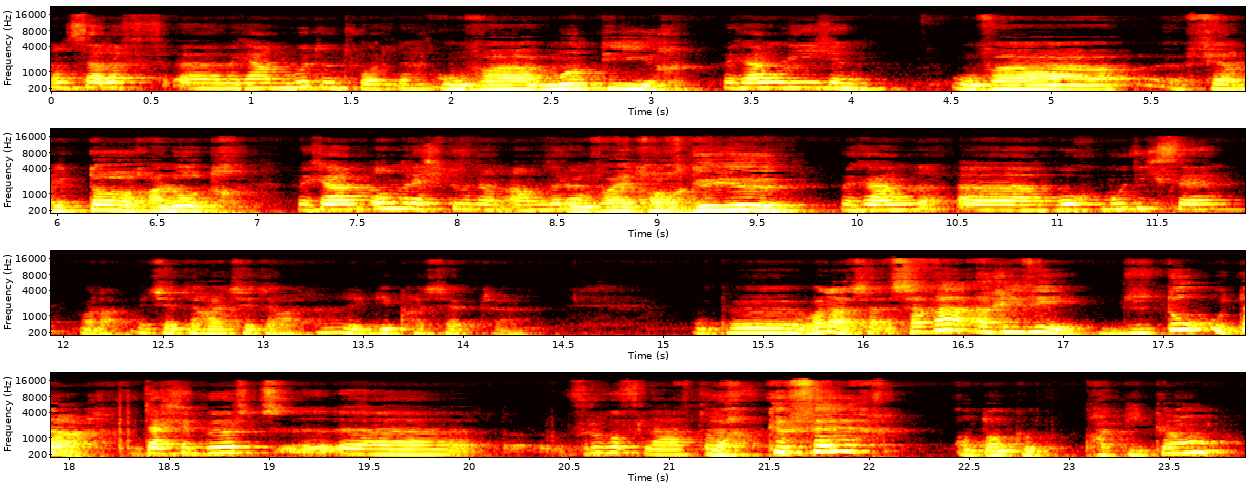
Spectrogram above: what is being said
onszelf, eh, we gaan woedend worden. on va mentir, We gaan liegen. on va faire du tort à l'autre, We gaan onrecht doen aan on anderen. va être orgueilleux. We gaan eh, hoogmoedig zijn. Voilà, etc., etc. hein, Les dix préceptes. On peut, voilà, ça, ça va arriver, du tôt ou tard. Dat gebeurt eh, vroeg of laat. Alors, que faire en tant que pratiquant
